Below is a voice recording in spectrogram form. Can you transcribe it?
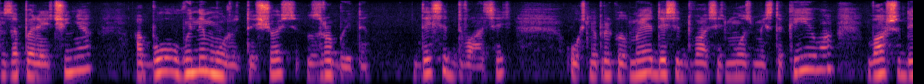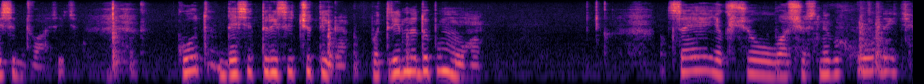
заперечення, або ви не можете щось зробити. 10-20. Ось, наприклад, моє 10-20 МОЗ міста Києва, ваше 10-20. Код 1034. Потрібна допомога. Це якщо у вас щось не виходить,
